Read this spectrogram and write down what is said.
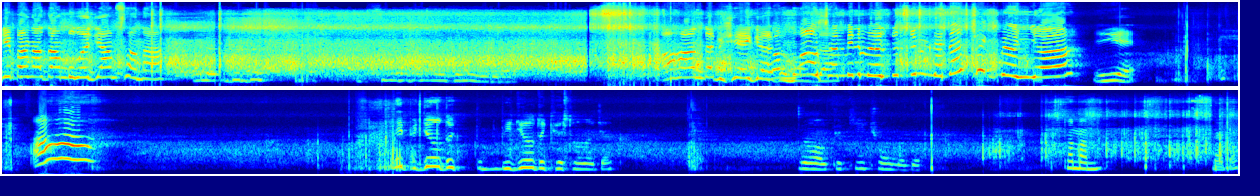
Ne ben adam bulacağım sana. Ben öldürdüm. Aha da bir şey gördüm Mal orada. sen benim öldürdüğümü neden çekmiyorsun ya? İyi. Aa. Ne video da kötü olacak. Yok kötü hiç olmadı. Tamam. Neden?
